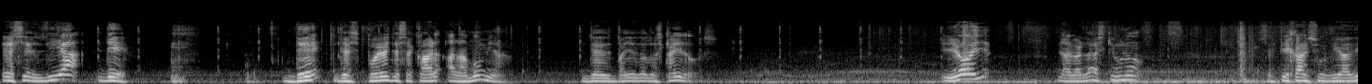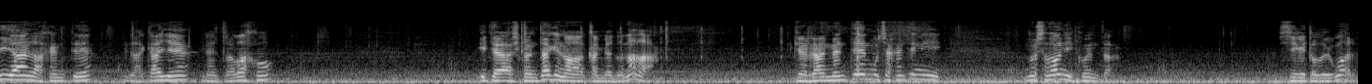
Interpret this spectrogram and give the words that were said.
Es el día de de después de sacar a la momia del Valle de los Caídos. Y hoy, la verdad es que uno se fija en su día a día, en la gente, en la calle, en el trabajo, y te das cuenta que no ha cambiado nada. Que realmente mucha gente ni no se ha dado ni cuenta. Sigue todo igual.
